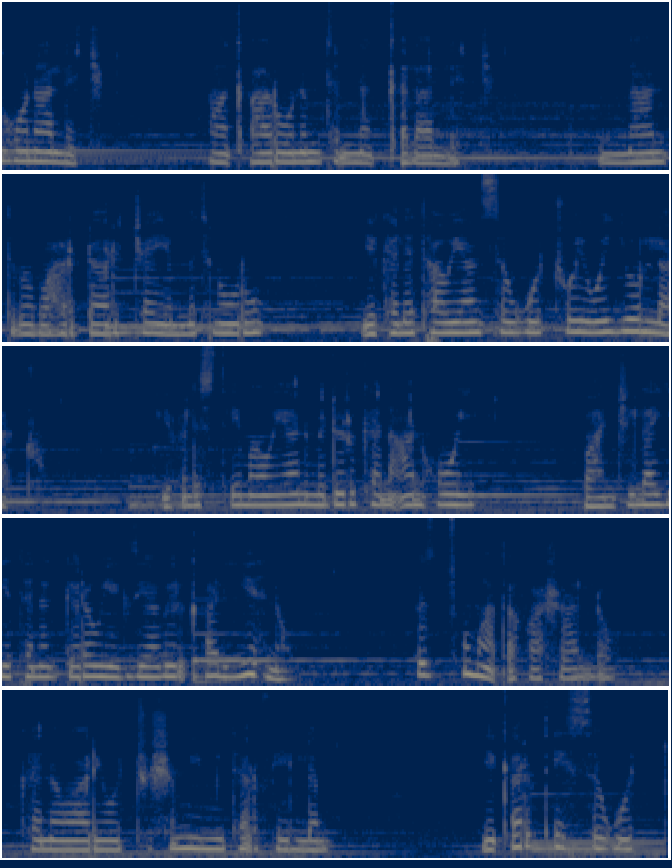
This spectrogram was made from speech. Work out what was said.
ትሆናለች፣ አቃሮንም ትነቀላለች። እናንት በባህር ዳርቻ የምትኖሩ የከለታውያን ሰዎች ሆይ ወዮላችሁ! የፍልስጤማውያን ምድር ከነአን ሆይ በአንቺ ላይ የተነገረው የእግዚአብሔር ቃል ይህ ነው። ፍጹም አጠፋሻለሁ፣ ከነዋሪዎችሽም የሚተርፍ የለም። የቀርጤስ ሰዎች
